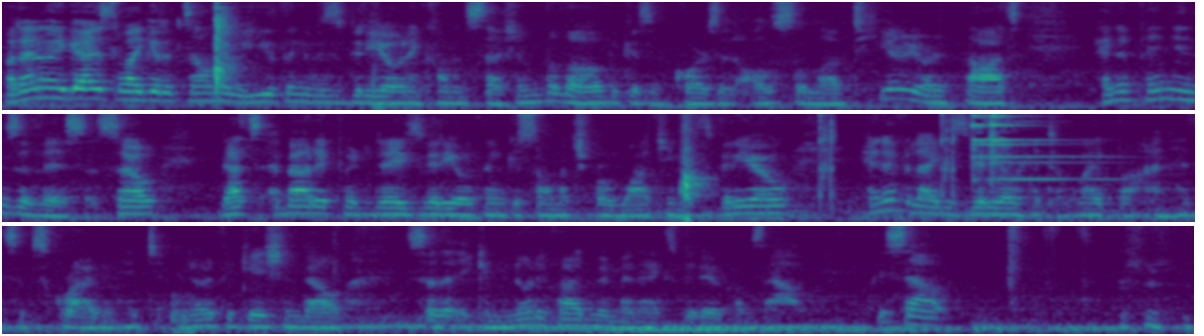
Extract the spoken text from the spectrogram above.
But anyway guys like it tell me what you think of this video in the comment section below because of course i'd also love to hear your thoughts and opinions of this. So that's about it for today's video. Thank you so much for watching this video. And if you like this video hit the like button hit subscribe and hit the notification bell so that you can be notified when my next video comes out. Peace out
